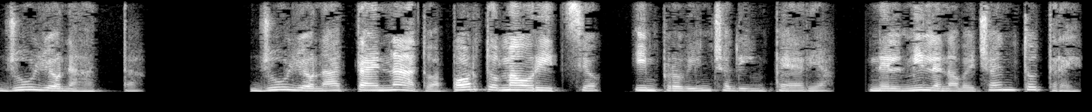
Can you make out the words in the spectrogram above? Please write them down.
Giulio Natta. Giulio Natta è nato a Porto Maurizio, in provincia di Imperia, nel 1903.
